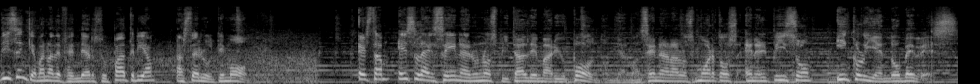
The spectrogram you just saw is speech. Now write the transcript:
Dicen que van a defender su patria hasta el último hombre. Esta es la escena en un hospital de Mariupol, donde almacenan a los muertos en el piso, incluyendo bebés.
